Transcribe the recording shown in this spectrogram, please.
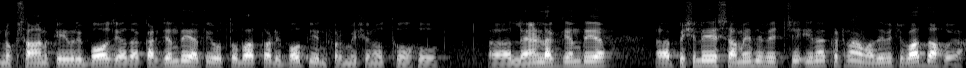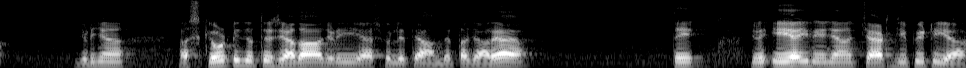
ਨੁਕਸਾਨ ਕਈ ਵਾਰੀ ਬਹੁਤ ਜ਼ਿਆਦਾ ਕਰ ਜਾਂਦੇ ਆ ਤੇ ਉਸ ਤੋਂ ਬਾਅਦ ਤੁਹਾਡੀ ਬਹੁਤੀ ਇਨਫੋਰਮੇਸ਼ਨ ਉੱਥੋਂ ਉਹ ਲੈਣ ਲੱਗ ਜਾਂਦੇ ਆ। ਪਿਛਲੇ ਸਮੇਂ ਦੇ ਵਿੱਚ ਇਹਨਾਂ ਘਟਨਾਵਾਂ ਦੇ ਵਿੱਚ ਵਾਧਾ ਹੋਇਆ, ਜਿਹੜੀਆਂ ਸਿਕਿਉਰਿਟੀ ਦੇ ਉੱਤੇ ਜ਼ਿਆਦਾ ਜਿਹੜੀ ਇਸ ਵੇਲੇ ਧਿਆਨ ਦਿੱਤਾ ਜਾ ਰਿਹਾ ਆ। ਤੇ ਜਿਹੜੇ AI ਨੇ ਜਾਂ ਚੈਟ GPT ਆ,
